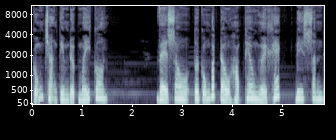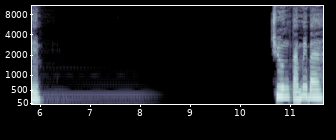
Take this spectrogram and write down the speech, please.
cũng chẳng tìm được mấy con. Về sau tôi cũng bắt đầu học theo người khác đi săn đêm. Chương 83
